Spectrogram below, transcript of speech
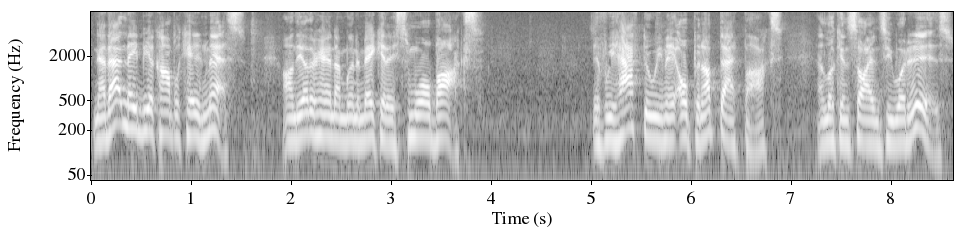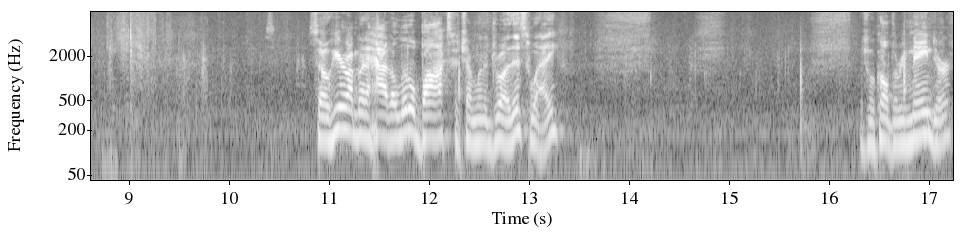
Now, that may be a complicated mess. On the other hand, I'm going to make it a small box. If we have to, we may open up that box and look inside and see what it is. So here I'm going to have a little box, which I'm going to draw this way, which we'll call the remainder.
